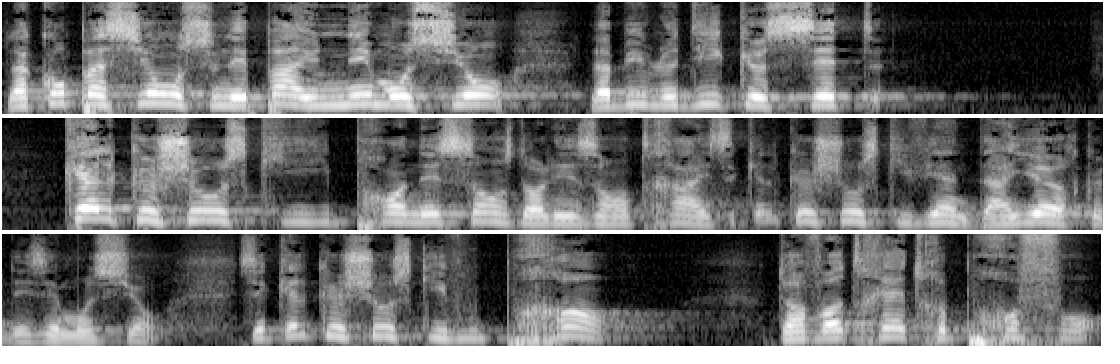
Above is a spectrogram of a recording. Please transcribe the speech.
La compassion, ce n'est pas une émotion. La Bible dit que c'est quelque chose qui prend naissance dans les entrailles. C'est quelque chose qui vient d'ailleurs que des émotions. C'est quelque chose qui vous prend dans votre être profond.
